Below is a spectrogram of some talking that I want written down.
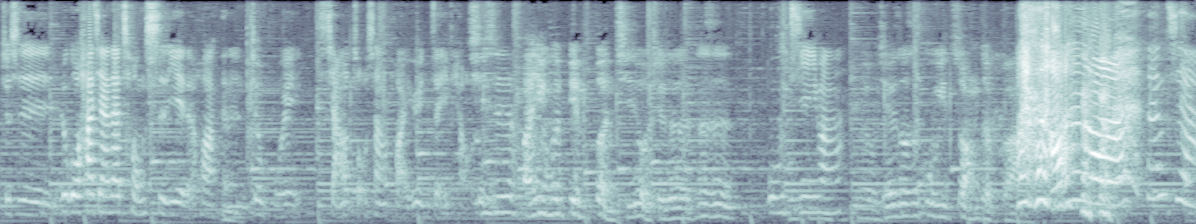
就是如果她现在在冲事业的话，可能就不会想要走上怀孕这一条路。其实怀孕会变笨，其实我觉得那是无机吗？对，我觉得都是故意装的吧。哦，真的吗？真假？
